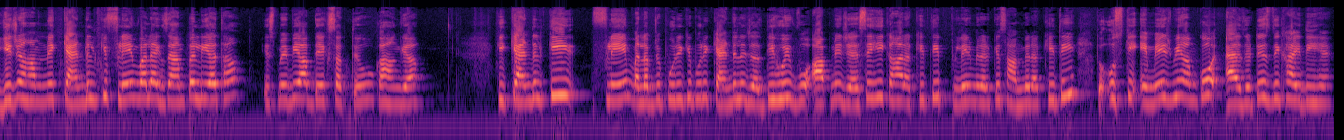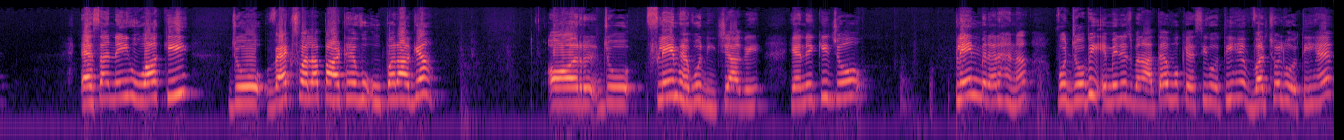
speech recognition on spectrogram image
ये जो हमने कैंडल की फ्लेम वाला एग्ज़ाम्पल लिया था, इसमें भी आप देख सकते हो, कहाँ गया? कि कैंडल की फ्लेम मतलब जो पूरी की पूरी कैंडल जलती हुई, वो आपने जैसे ही कहाँ रखी थी प्लेन मिरर के सामने रखी थी तो उसकी इमेज भी हमको एज इट इज़ दिखाई दी है। ऐसा नहीं हुआ कि जो वैक्स वाला पार्ट है, वो ऊपर आ गया और जो फ्लेम है, वो नीचे आ गई। यानी कि जो प्लेन मिरर है ना, वो जो भी इमेजेस बनाता है, वो कैसी होती हैं? वर्चुअल होती हैं।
